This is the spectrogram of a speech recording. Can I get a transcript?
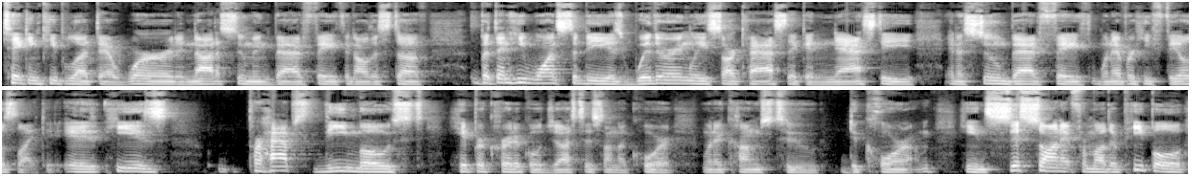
taking people at their word and not assuming bad faith and all this stuff. But then he wants to be as witheringly sarcastic and nasty and assume bad faith whenever he feels like it. it he is perhaps the most hypocritical justice on the court when it comes to decorum. He insists on it from other people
